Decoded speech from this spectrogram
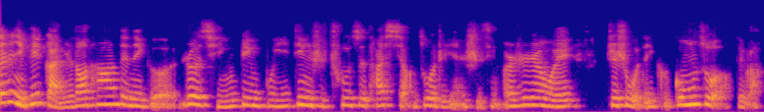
但是你可以感觉到他的那个热情，并不一定是出自他想做这件事情，而是认为这是我的一个工作，对吧？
